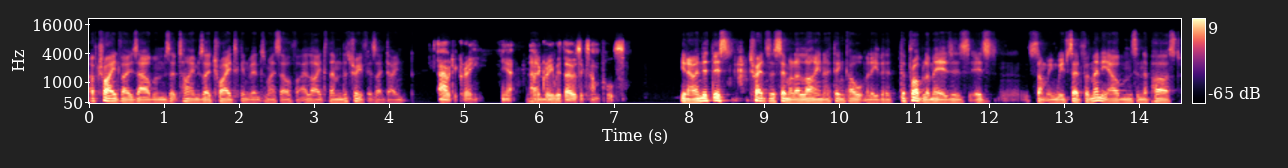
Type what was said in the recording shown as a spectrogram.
I've tried those albums. At times, I tried to convince myself that I liked them. The truth is, I don't. I would agree. Yeah. I'd agree Um, with those examples. You know, and th- this treads a similar line. I think ultimately the the problem is is is something we've said for many albums in the past.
